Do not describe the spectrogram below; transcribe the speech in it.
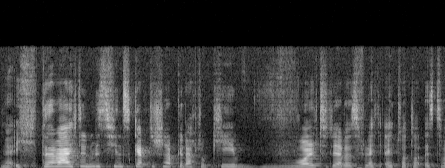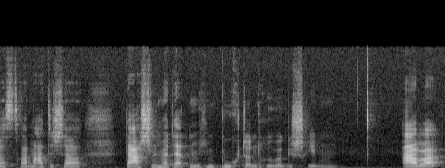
Ja, ich, da war ich dann ein bisschen skeptisch und habe gedacht, okay, wollte der das vielleicht etwas, etwas dramatischer darstellen, weil der hat nämlich ein Buch dann drüber geschrieben. Aber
